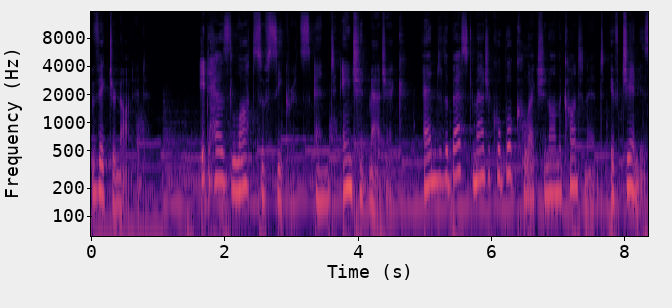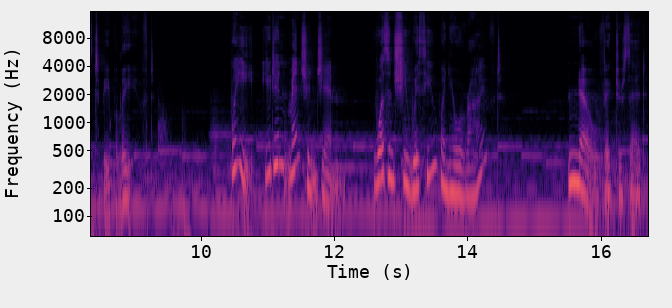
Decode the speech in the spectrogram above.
Victor nodded. It has lots of secrets and ancient magic, and the best magical book collection on the continent, if Jin is to be believed. Wait, you didn't mention Jin. Wasn't she with you when you arrived? No, Victor said.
